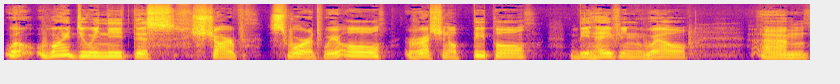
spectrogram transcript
well, why do we need this sharp sword? We're all rational people behaving well. Um,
